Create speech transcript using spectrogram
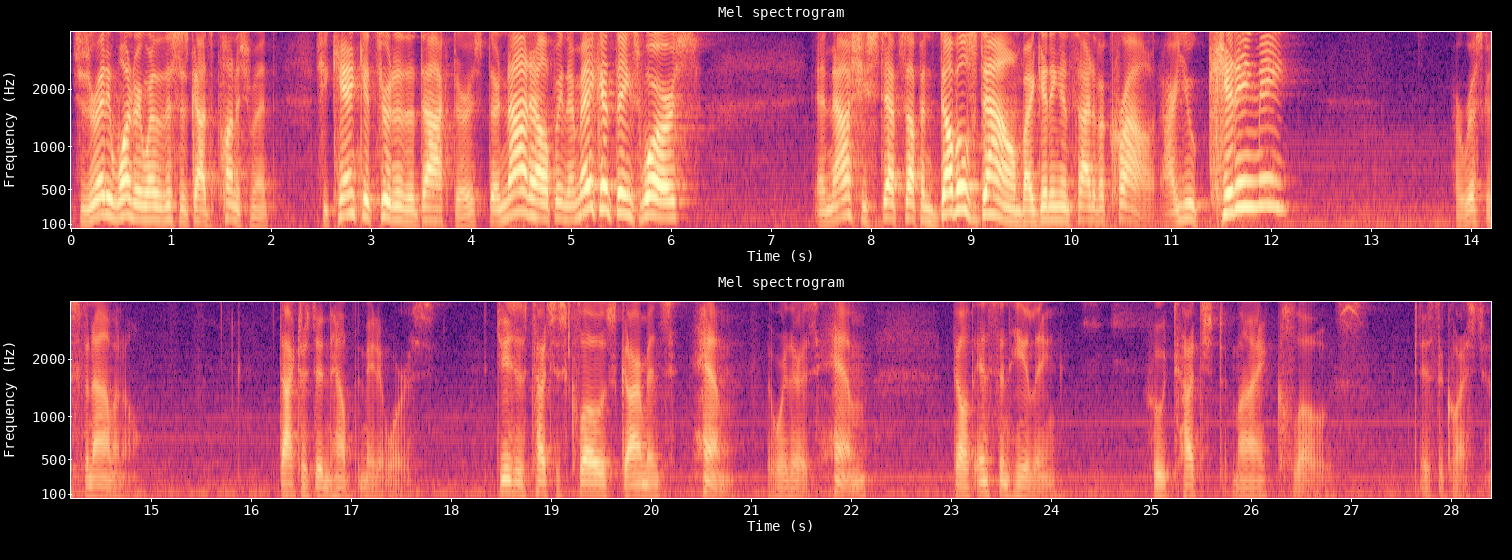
She's already wondering whether this is God's punishment. She can't get through to the doctors. They're not helping, they're making things worse. And now she steps up and doubles down by getting inside of a crowd. Are you kidding me? Her risk is phenomenal. Doctors didn't help, they made it worse. Jesus touched his clothes, garments, hem. The word there is hem. Felt instant healing. Who touched my clothes? Is the question.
